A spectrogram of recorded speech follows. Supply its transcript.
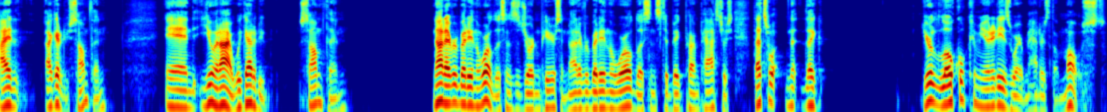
I I got to do something. And you and I, we got to do something. Not everybody in the world listens to Jordan Peterson. Not everybody in the world listens to big time pastors. That's what like your local community is where it matters the most.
